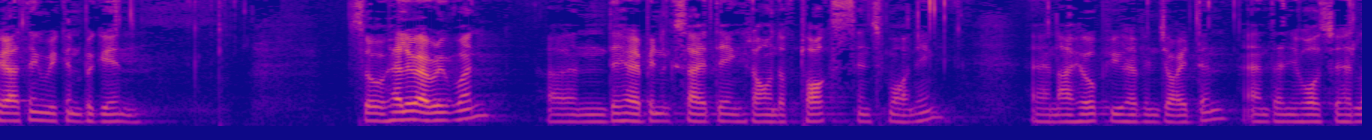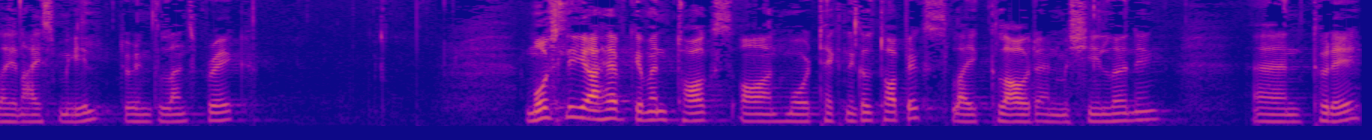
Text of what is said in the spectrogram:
Okay, I think we can begin. So, hello everyone. Um, and they have been exciting round of talks since morning, and I hope you have enjoyed them. And then you also had like a nice meal during the lunch break. Mostly, I have given talks on more technical topics like cloud and machine learning. And today,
